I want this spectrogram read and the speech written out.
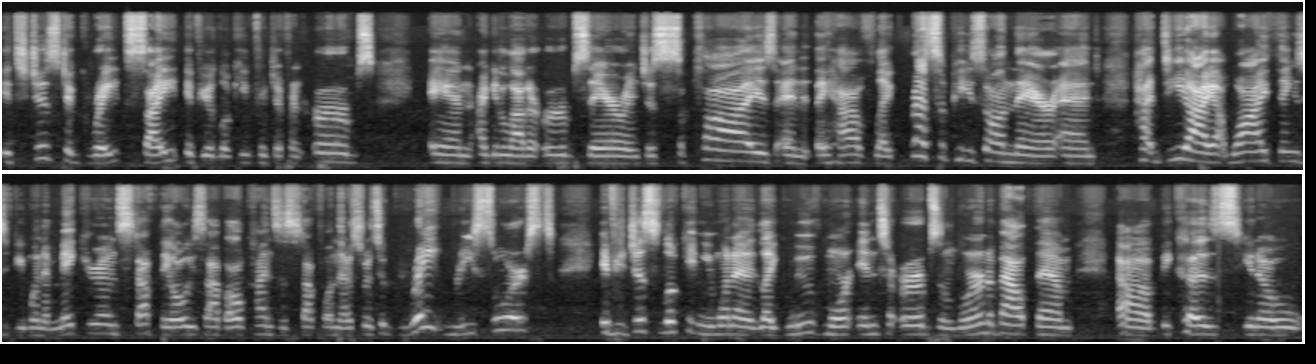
it's just a great site if you're looking for different herbs and I get a lot of herbs there and just supplies. And they have like recipes on there and DIY things. If you want to make your own stuff, they always have all kinds of stuff on there. So it's a great resource if you're just looking, you want to like move more into herbs and learn about them uh, because, you know,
